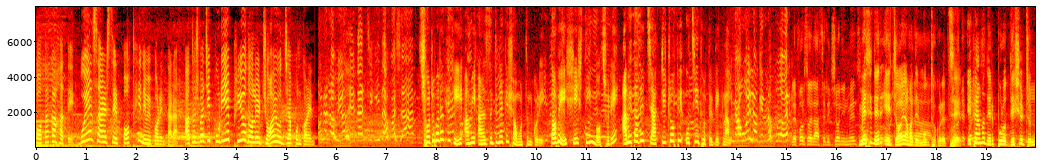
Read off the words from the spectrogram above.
পতাকা হাতে বুয়েন্স আয়ার্সের পথে নেমে পড়েন তারা। আতশবাজি পুড়িয়ে প্রিয় দলের জয় উদযাপন করেন. ছোটবেলা থেকেই আমি আর্জেন্টিনাকে সমর্থন করি। তবে শেষ তিন বছরে আমি তাদের চারটি ট্রফি উঁচিয়ে ধরতে দেখলাম. মেসিদের এই জয় আমাদের মুগ্ধ করেছে। এটা আমাদের পুরো দেশের জন্য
